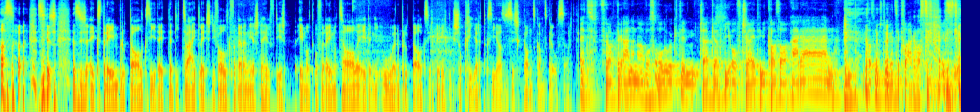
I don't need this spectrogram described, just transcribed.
also, es ist, es ist extrem brutal gewesen, dort. Die zweitletzte Folge von dieser ersten Hälfte ist auf einer emotionalen Ebene uhr brutal gewesen. Ich war richtig schockiert gewesen. Also es ist ganz, ganz grossartig. Jetzt fragt der einen an, der es auch schaut im Jacket, wie oft schreit Mikasa «Aran!» Und das musst du mir jetzt erklären, was das heisst.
